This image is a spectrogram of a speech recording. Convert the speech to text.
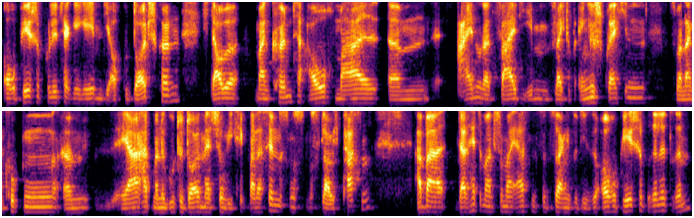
europäische Politiker gegeben, die auch gut Deutsch können. Ich glaube, man könnte auch mal ähm, ein oder zwei, die eben vielleicht auf Englisch sprechen, muss man dann gucken, ähm, ja, hat man eine gute Dolmetschung, wie kriegt man das hin? Das muss, muss glaube ich, passen. Aber dann hätte man schon mal erstens sozusagen so diese europäische Brille drin.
